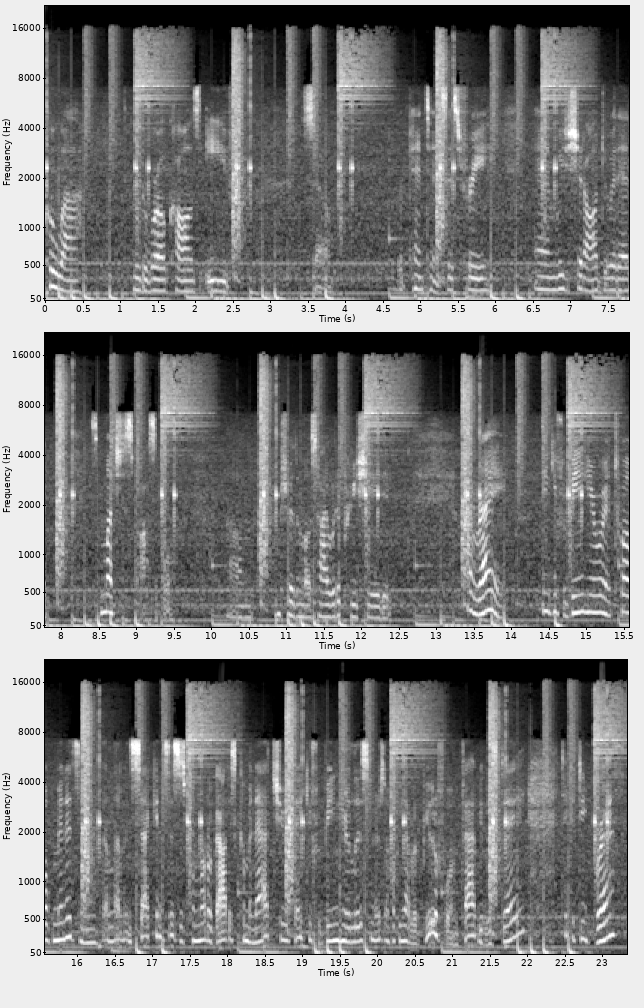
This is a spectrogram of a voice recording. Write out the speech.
Kua, who the world calls Eve. Repentance is free, and we should all do it at as much as possible. Um, I'm sure the Most High would appreciate it. All right. Thank you for being here. We're at 12 minutes and 11 seconds. This is Primordial Goddess coming at you. Thank you for being here, listeners. I hope you have a beautiful and fabulous day. Take a deep breath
